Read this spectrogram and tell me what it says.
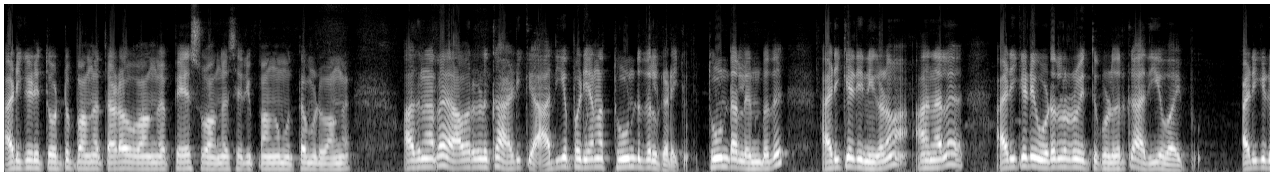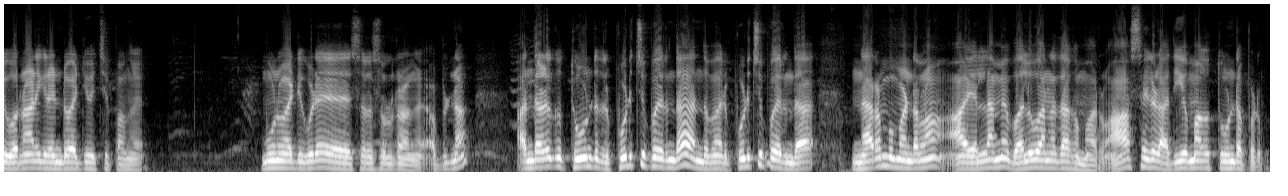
அடிக்கடி தொட்டுப்பாங்க தடவுவாங்க பேசுவாங்க சிரிப்பாங்க முத்தமிடுவாங்க. அதனால் அவர்களுக்கு அடிக்க அதிகப்படியான தூண்டுதல் கிடைக்கும். தூண்டல் என்பது அடிக்கடி நிகழும். அதனால் அடிக்கடி உடலுறவு வைத்துக் கொள்வதற்கு அதிக வாய்ப்பு. அடிக்கடி ஒரு நாளைக்கு ரெண்டு வாட்டி வச்சுப்பாங்க மூணு வாட்டி கூட சில சொல்கிறாங்க அப்படின்னா அந்த அளவுக்கு தூண்டுதல். பிடிச்சி போயிருந்தால் அந்த மாதிரி. பிடிச்சி போயிருந்தால் நரம்பு மண்டலம் எல்லாமே வலுவானதாக மாறும். ஆசைகள் அதிகமாக தூண்டப்படும்.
